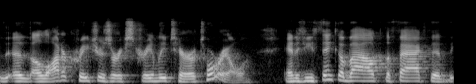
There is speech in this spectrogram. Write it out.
a a lot of creatures are extremely territorial. And if you think about the fact that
